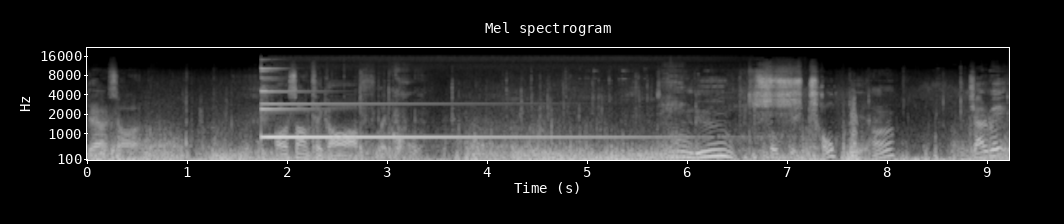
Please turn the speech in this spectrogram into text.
Yeah, I saw it. Oh, I saw him take off. Like, dang, dude. Choked it. Choked it, huh? Chatterbait?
